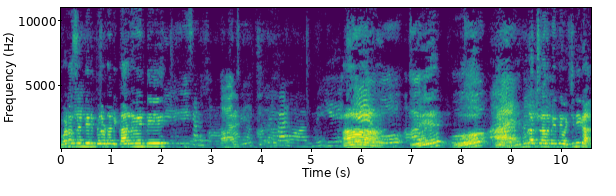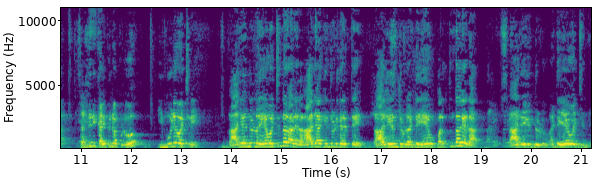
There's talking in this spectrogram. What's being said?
గుణసంధి అని పిలవడానికి కారణం ఏంటి? మూడు అక్షరాల మీదే వచ్చినాయిగా. సంధిని కలిపినప్పుడు ఈ మూడే వచ్చినాయి. రాజేంద్రుడిలో ఏ వచ్చిందో రాలేదా? రాజాకి ఇంద్రుడు కలిపితే రాజేంద్రుడు అంటే ఏ పలుకుతుందా లేదా? రాజేంద్రుడు అంటే ఏ వచ్చింది?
